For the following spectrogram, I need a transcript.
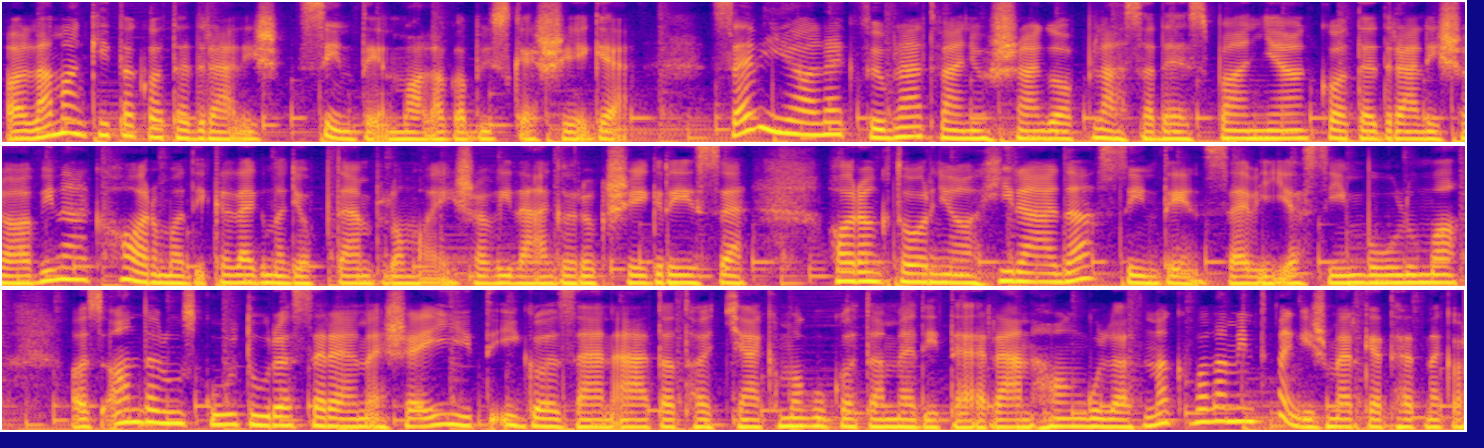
A Lamankita katedrális szintén Malaga büszkesége. Sevilla a legfőbb látványossága a Plaza de España katedrálisa a világ harmadik legnagyobb temploma és a világörökség része. Harangtornya a Hiralda szintén Sevilla szimbóluma. Az andalusz kultúra szerelmesei itt igazán átadhatják magukat a mediterrán hangulatnak, valamint megismerkedhetnek a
